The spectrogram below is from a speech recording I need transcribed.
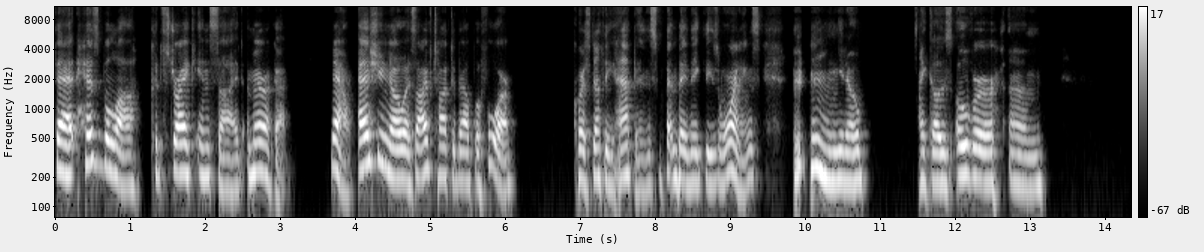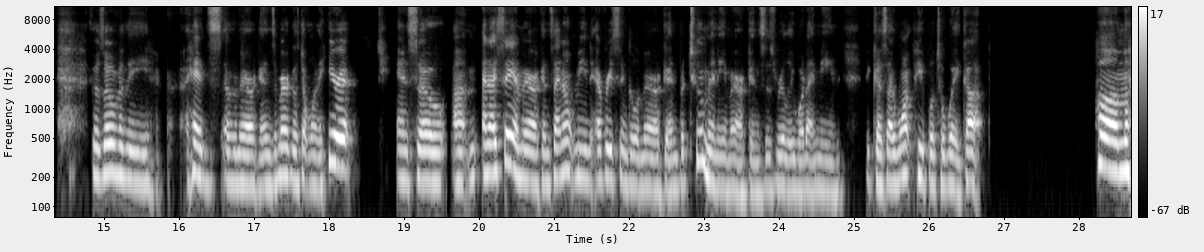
that Hezbollah could strike inside America. Now, as you know, as I've talked about before, of course, nothing happens when they make these warnings. you know, it goes over um, goes over the heads of Americans. Americans don't want to hear it. And so, um, and I say Americans, I don't mean every single American, but too many Americans is really what I mean, because I want people to wake up. Um,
